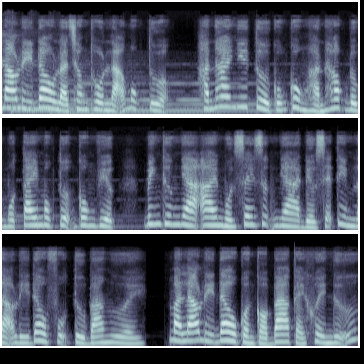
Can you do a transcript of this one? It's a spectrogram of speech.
Lão Lý Đầu là trong thôn lão mộc tượng, hắn hai nhi tử cũng cùng hắn học được một tay mộc tượng công việc, bình thường nhà ai muốn xây dựng nhà đều sẽ tìm lão Lý Đầu phụ tử ba người, mà lão Lý Đầu còn có ba cái khuê nữ,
